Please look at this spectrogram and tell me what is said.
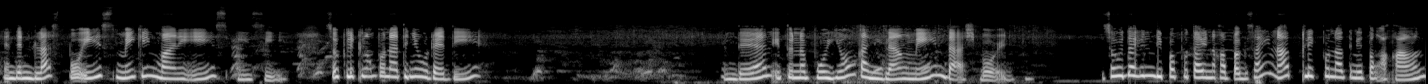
And then last po is making money is easy. So, click lang po natin yung ready. And then, ito na po yung kanilang main dashboard. So, dahil hindi pa po tayo nakapag-sign up, click po natin itong account.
